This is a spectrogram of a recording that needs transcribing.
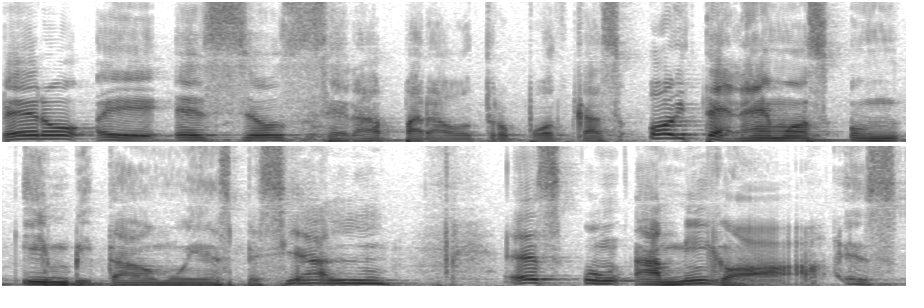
Pero eh, eso será para otro podcast. Hoy tenemos un invitado muy especial. Es un amigo, es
